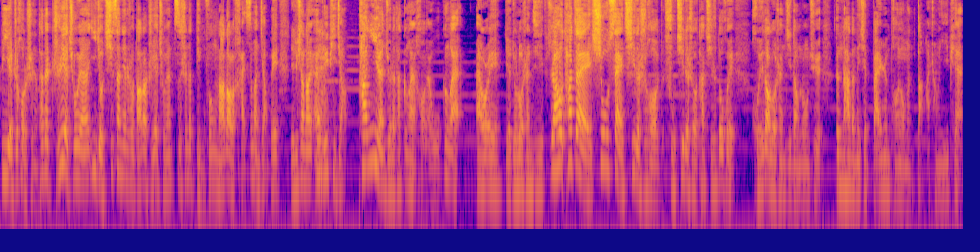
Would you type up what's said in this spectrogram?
毕业之后的事情。他在职业球员一九七三年的时候达到职业球员自身的顶峰，拿到了海斯曼奖杯，也就相当于 MVP 奖。他依然觉得他更爱好莱坞，更爱 LA，也就洛杉矶。然后他在休赛期的时候，暑期的时候，他其实都会回到洛杉矶当中去，跟他的那些白人朋友们打成一片。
